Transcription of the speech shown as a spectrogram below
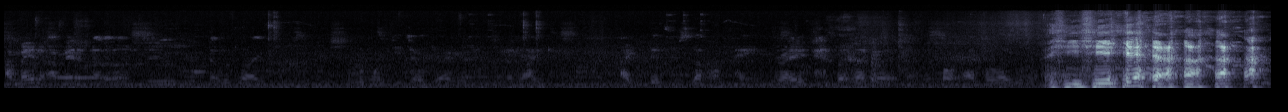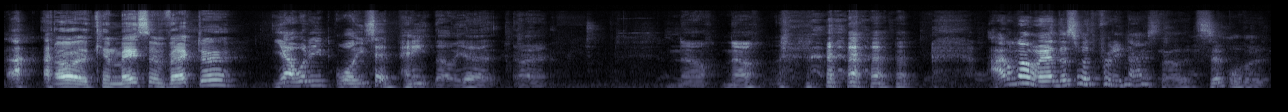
I made I made another one too that was like a little more detailed dragon and then like I did some stuff on paint, right? But like a, a, a, yeah. Oh, can Mason vector? Yeah, what do you? Well, he said paint though. Yeah. All right. No, no. I don't know, man. This one's pretty nice though. It's simple, but. It...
